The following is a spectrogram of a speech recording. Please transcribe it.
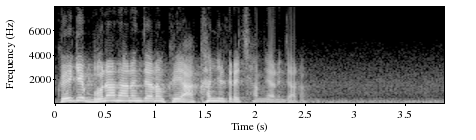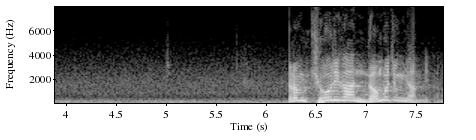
그에게 문안하는 자는 그의 악한 일들에 참여하는 자라고. 여러분 교리가 너무 중요합니다.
